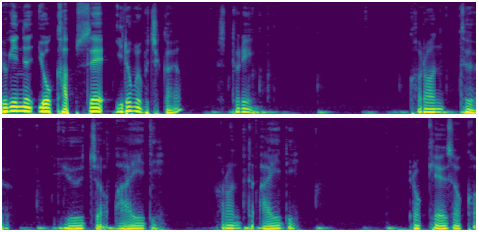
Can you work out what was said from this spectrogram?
여기 있는 이 값에 이름을 붙일까요? string current user id current id 이렇게 해서 커,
